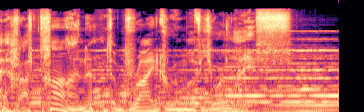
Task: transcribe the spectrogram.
Hatan, the bridegroom of your life.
